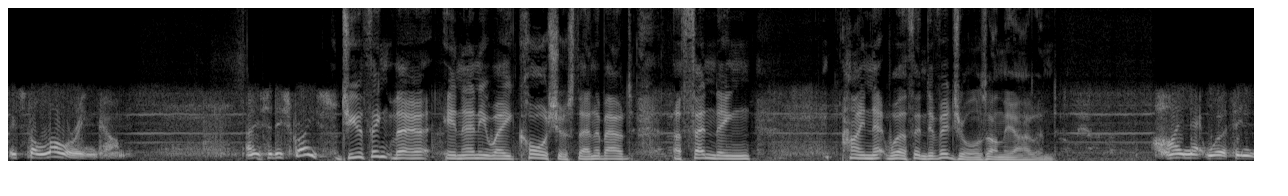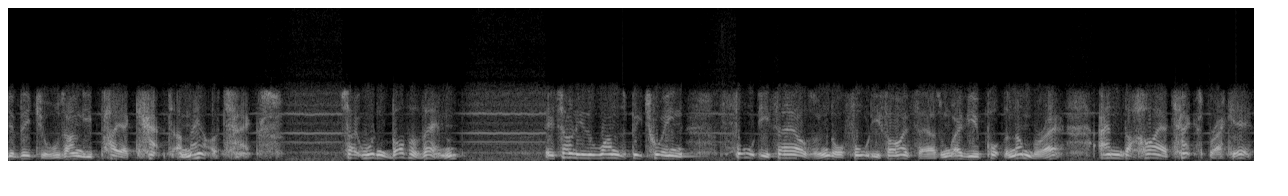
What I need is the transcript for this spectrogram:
It's the lower income. and it's a disgrace. Do you think they're in any way cautious then about offending high net worth individuals on the island? Net worth individuals only pay a capped amount of tax, so it wouldn't bother them. It's only the ones between 40,000 or 45,000, whatever you put the number at, and the higher tax bracket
